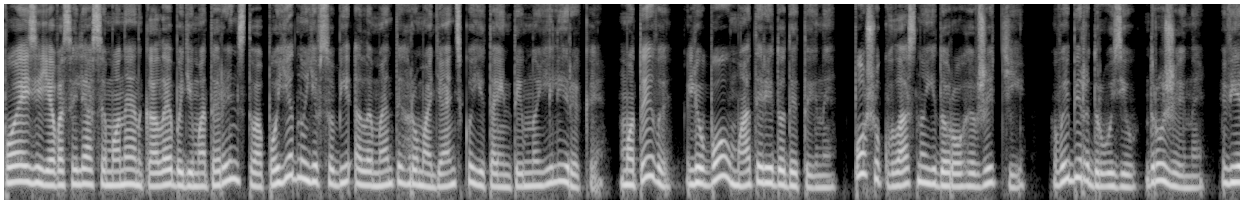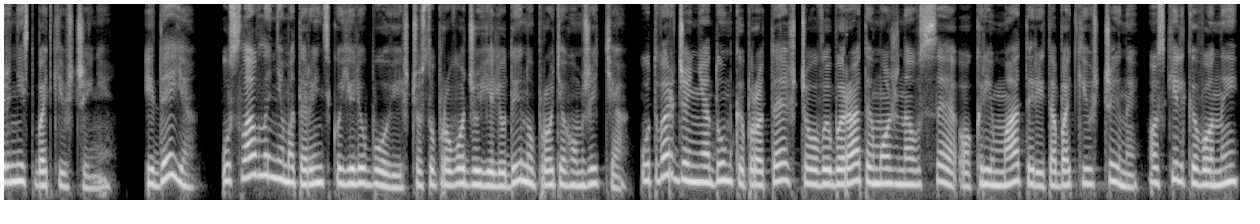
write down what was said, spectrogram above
поезія Василя Симоненка Лебеді материнства поєднує в собі елементи громадянської та інтимної лірики, мотиви любов матері до дитини, пошук власної дороги в житті, вибір друзів, дружини, вірність батьківщині. Ідея уславлення материнської любові, що супроводжує людину протягом життя, утвердження думки про те, що вибирати можна все, окрім матері та батьківщини, оскільки вони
